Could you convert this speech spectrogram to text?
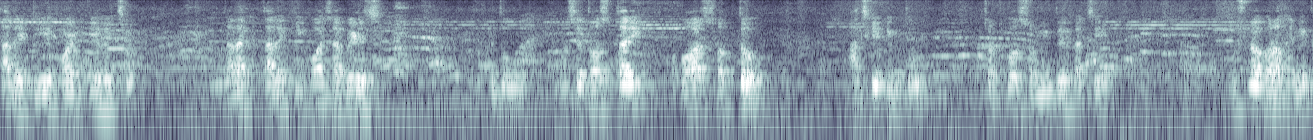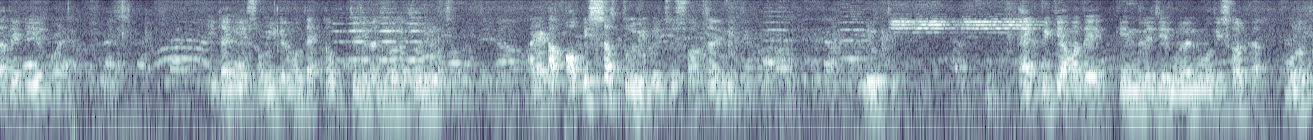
তাদের ডিএ পয়েন্ট কী হয়েছে, তারা, তাদের কি পয়সা বেড়েছে। কিন্তু মাসের দশ তারিখ হওয়ার সত্ত্বেও আজকে কিন্তু চটকল শ্রমিকদের কাছে ঘোষণা করা হয়নি তাদের ডিএ পয়েন্ট এটা নিয়ে শ্রমিকের মধ্যে একটা উত্তেজনা যেভাবে তৈরি হয়েছে আর একটা অবিশ্বাস তৈরি হয়েছে সরকারি নেতৃত্ব বিরুদ্ধে। একদিকে আমাদের কেন্দ্রে যে নরেন্দ্র মোদী সরকার, মূলত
